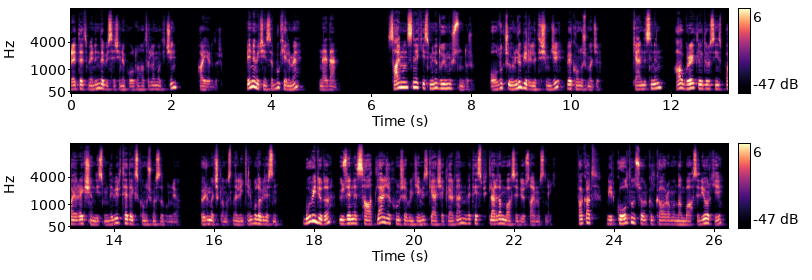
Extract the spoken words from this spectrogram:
reddetmenin de bir seçenek olduğunu hatırlamak için hayırdır. Benim içinse bu kelime neden. Simon Sinek ismini duymuşsundur. Oldukça ünlü bir iletişimci ve konuşmacı. Kendisinin How Great Leaders Inspire Action isminde bir TEDx konuşması bulunuyor. Bölüm açıklamasında linkini bulabilirsin. Bu videoda üzerine saatlerce konuşabileceğimiz gerçeklerden ve tespitlerden bahsediyor Simon Sinek. Fakat bir Golden Circle kavramından bahsediyor ki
